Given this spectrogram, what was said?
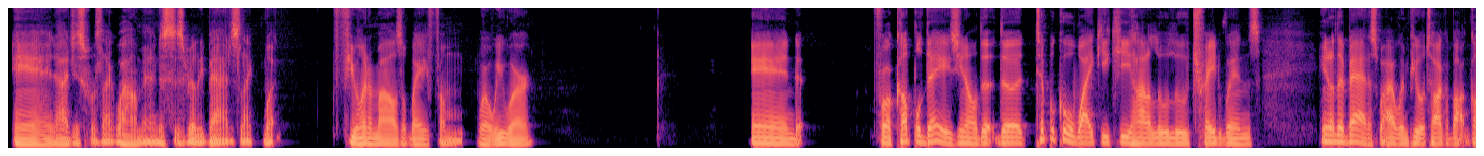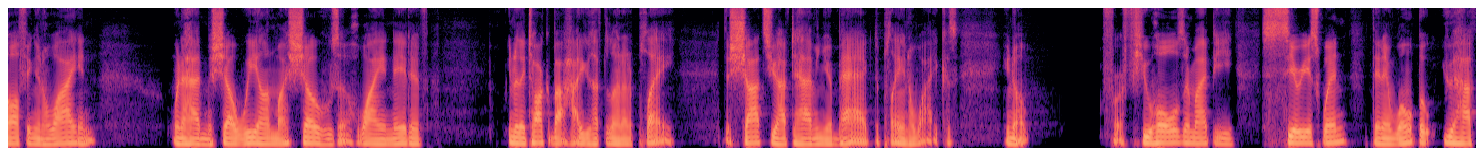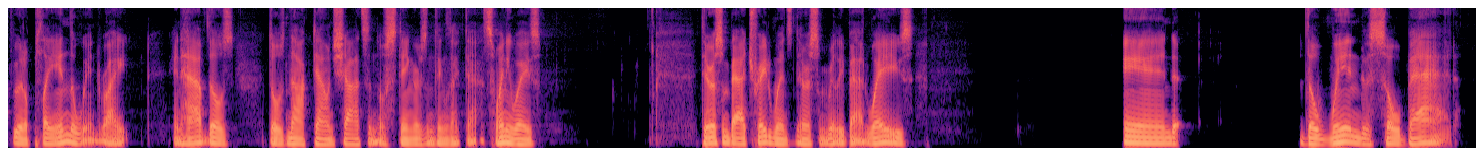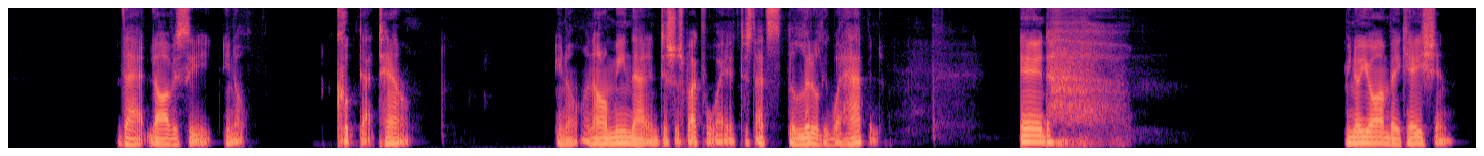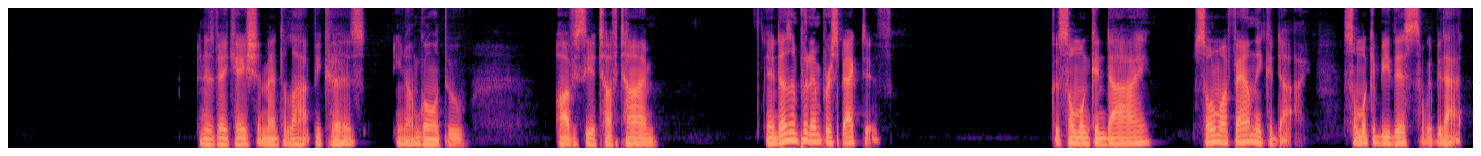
And I just was like, wow, man, this is really bad. It's like, what, a few hundred miles away from where we were. And for a couple days, you know, the, the typical Waikiki, Honolulu trade winds, you know, they're bad. That's why when people talk about golfing in Hawaii, and when I had Michelle Wie on my show, who's a Hawaiian native, you know, they talk about how you have to learn how to play, the shots you have to have in your bag to play in Hawaii. Because, you know, for a few holes, there might be serious wind, then it won't, but you have to be able to play in the wind, right? And have those those knockdown shots and those stingers and things like that. So, anyways, there are some bad trade winds, there are some really bad waves. And the wind was so bad that obviously, you know, cooked that town you know, and I don't mean that in a disrespectful way. It just that's the, literally what happened. And you know, you're on vacation. And this vacation meant a lot because, you know, I'm going through obviously a tough time. And it doesn't put in perspective. Because someone can die, someone in my family could die. Someone could be this, someone could be that.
